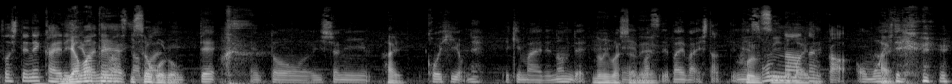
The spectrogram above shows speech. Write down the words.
そしてね帰り際にはスタバに行って、えっと一緒にコーヒーをね駅前で飲んで飲みましたね、えー、バスでバイバイしたってねそんななんか思い出、はい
